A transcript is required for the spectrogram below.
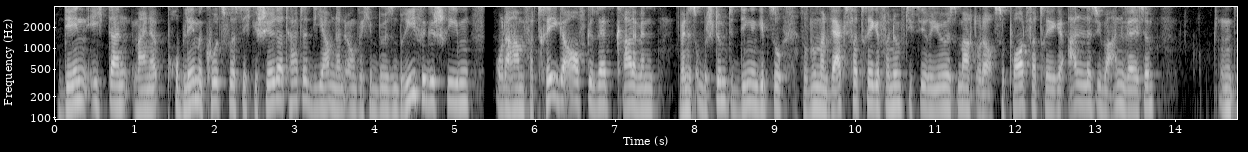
denen ich dann meine Probleme kurzfristig geschildert hatte. Die haben dann irgendwelche bösen Briefe geschrieben oder haben Verträge aufgesetzt, gerade wenn, wenn es um bestimmte Dinge gibt, so, so wenn man Werksverträge vernünftig seriös macht oder auch Supportverträge, alles über Anwälte. Und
